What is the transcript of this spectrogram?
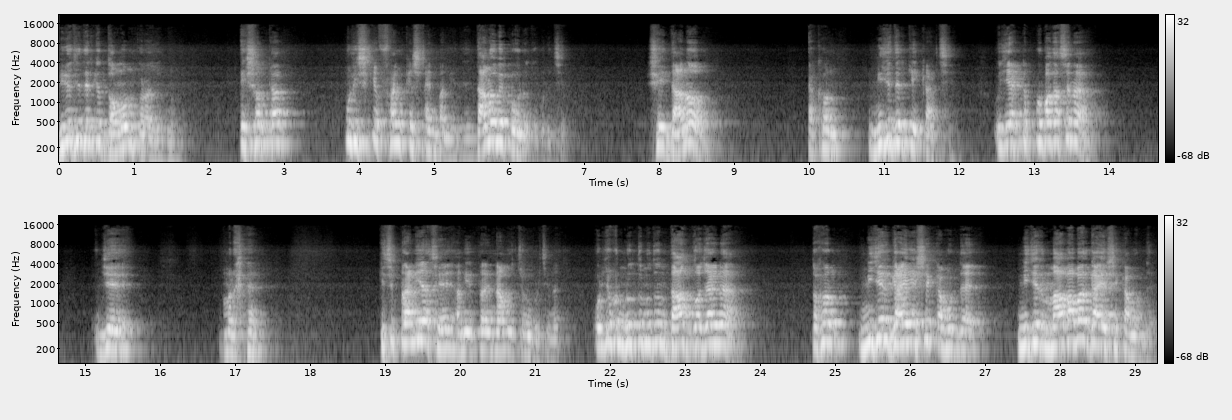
বিরোধীদেরকে দমন করার জন্য এই সরকার পুলিশকে ফ্রাঙ্কেস্টাইন বানিয়ে দিয়েছে, দানবে পরিণত করেছে। সেই দানব এখন নিজেদেরকে কাটছে। ওই যে একটা প্রবাদ আছে না, যে মানে কিছু প্রাণী আছে, আমি প্রাণীর নাম উচ্চারণ করছি না, ওর যখন নতুন নতুন দাঁত গজায় না তখন নিজের গায়ে এসে কামড় দেয়, নিজের মা বাবার গায়ে এসে কামড় দেয়।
